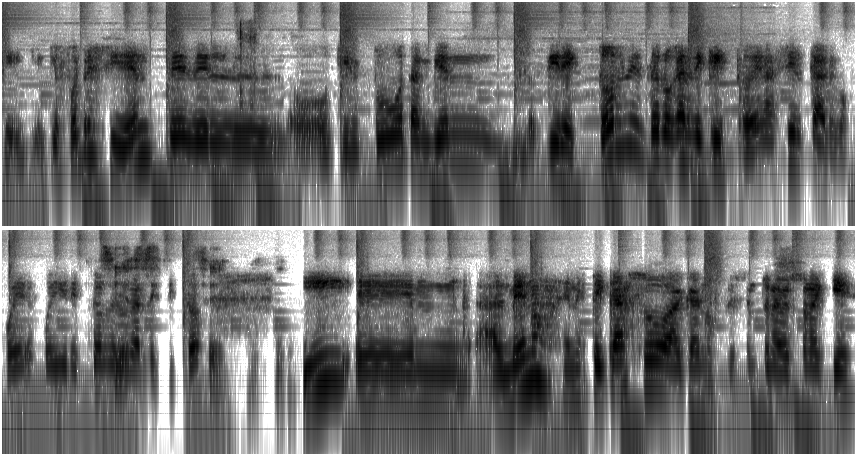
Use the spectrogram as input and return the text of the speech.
que, fue presidente del, o que estuvo también director del Hogar de Cristo, es así el cargo, fue, fue director del Hogar de Cristo. Y em, al menos en este caso acá nos presenta una persona que es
